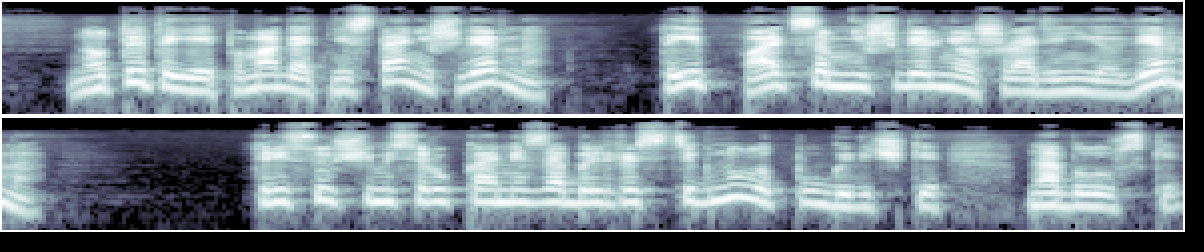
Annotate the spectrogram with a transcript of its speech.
— Но ты-то ей помогать не станешь, верно? Ты пальцем не шевельнешь ради нее, верно? Трясущимися руками Изабель расстегнула пуговички на блузке,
